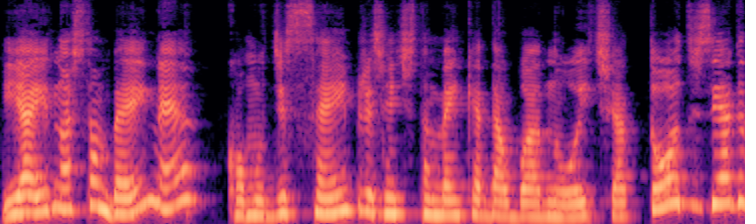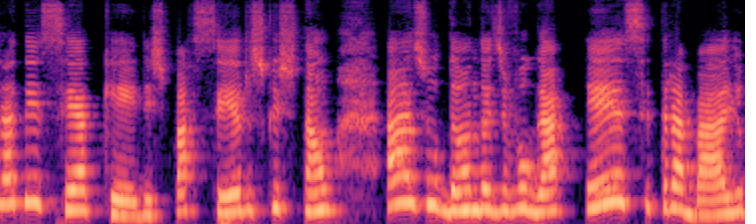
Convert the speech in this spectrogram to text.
E aí nós também, né? Como de sempre, a gente também quer dar boa noite a todos e agradecer aqueles parceiros que estão ajudando a divulgar esse trabalho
